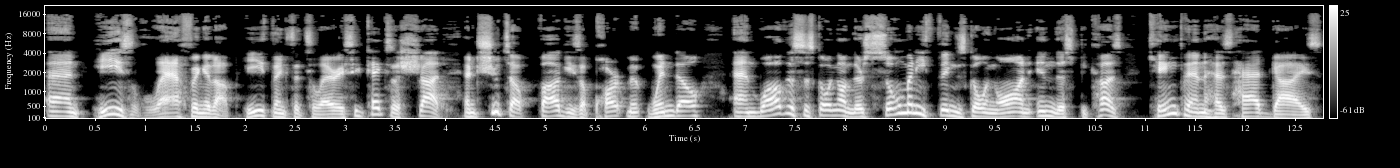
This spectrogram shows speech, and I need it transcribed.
And he's laughing it up. He thinks it's hilarious. He takes a shot and shoots out Foggy's apartment window. And while this is going on, there's so many things going on in this because Kingpin has had guys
